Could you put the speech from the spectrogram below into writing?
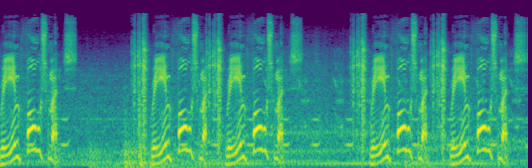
Reinforcements. Reinforcements. Reinforcements. Reinforcements. Reinforcements.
